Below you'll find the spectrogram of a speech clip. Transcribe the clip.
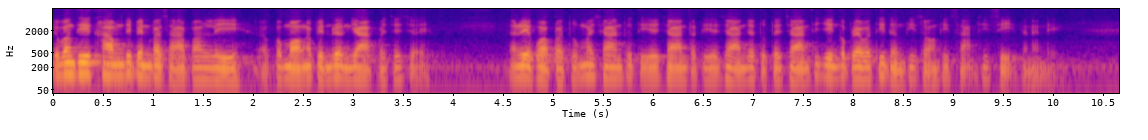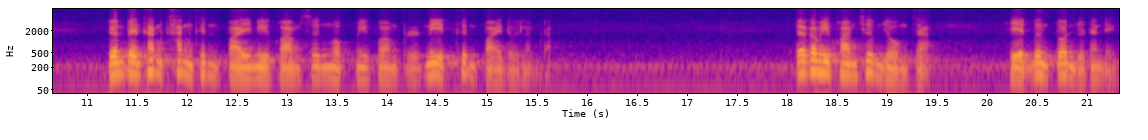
คือบางทีคำที่เป็นภาษาบาลีเราก็มองว่าเป็นเรื่องยากไปเฉยท่นเรียกว่าปฐมฌานทุติยฌานตติยฌานจตุตฌานที่จริงก็แปลว่าที่หนึ่งที่สองที่สามที่สี่แต่นั้นเองเกินเป็นขั้นขั้นขึ้นไปมีความสงบ มีความประณีตขึ้นไปโดยลำดับ แต่ก็มีความเชื่อมโยงจากเหตุเบื้องต้นอยู่นั่นเอง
